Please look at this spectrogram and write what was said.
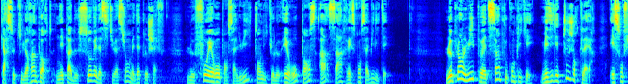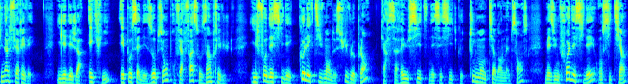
car ce qui leur importe n'est pas de sauver la situation, mais d'être le chef. Le faux héros pense à lui, tandis que le héros pense à sa responsabilité. Le plan, lui, peut être simple ou compliqué, mais il est toujours clair, et son final fait rêver. Il est déjà écrit et possède des options pour faire face aux imprévus. Il faut décider collectivement de suivre le plan, car sa réussite nécessite que tout le monde tire dans le même sens, mais une fois décidé, on s'y tient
